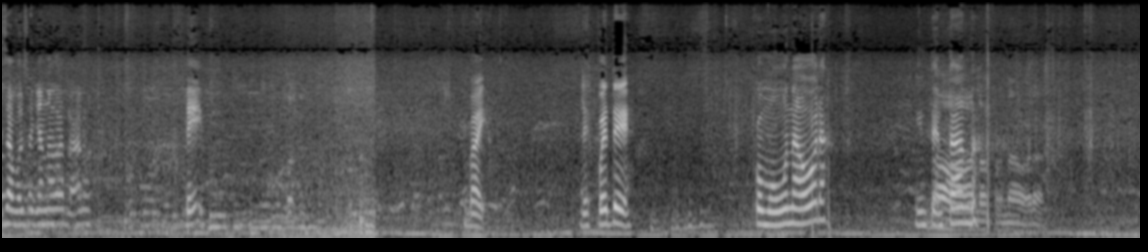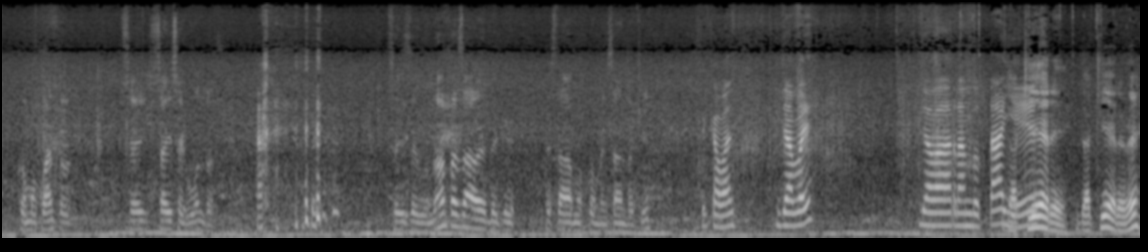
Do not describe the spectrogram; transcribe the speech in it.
Esa bolsa ya no agarraron. Ve. Vaya. Después de como una hora intentando. No, no por nada, ¿verdad? ¿Como cuánto? Seis, seis segundos. seis segundos han pasado desde que estábamos comenzando aquí. Sí, cabal. Ya ve. Ya va agarrando Ya talles. quiere, ya quiere, ¿ves?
